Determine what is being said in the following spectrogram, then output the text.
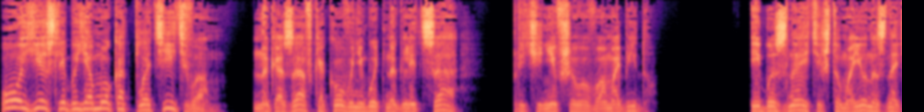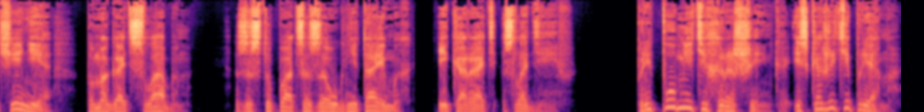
О, если бы я мог отплатить вам, наказав какого-нибудь наглеца, причинившего вам обиду. Ибо знайте, что мое назначение — помогать слабым, заступаться за угнетаемых и карать злодеев. Припомните хорошенько и скажите прямо,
